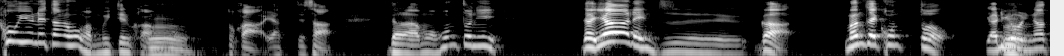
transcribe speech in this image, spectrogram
こういうネタの方が向いてるかとかやってさ。だからもう本当にだヤーレンズが漫才コントやるようになっ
